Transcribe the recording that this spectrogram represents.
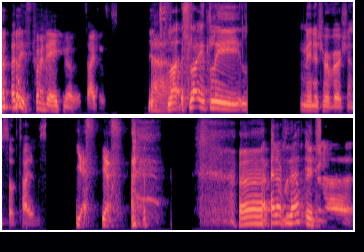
at least twenty-eight million Titans. Yeah, Ah. sli- slightly miniature versions of Titans. Yes, yes. uh, and after that, it's Gonna,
